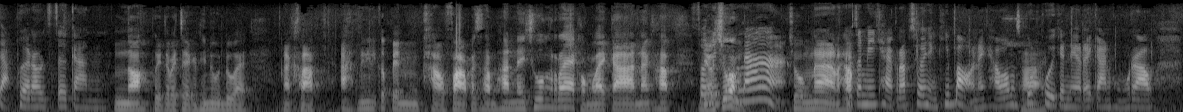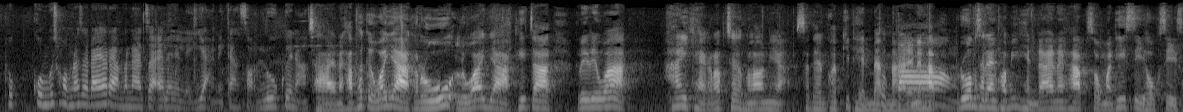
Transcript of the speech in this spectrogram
จ้ะเผื่อเราจะเจอกัน เนาะเผื่อจะไปเจอกันที่นู่นด้วยนะครับ อะ นี่ก็เป็นข่าวฝากประชาสัมพันธ์ในช่วงแรกของรายการนะครับ ส่วนเดี๋ยวในช่ช่ววงงหน้า ช่วงหน้านะครับเราจะมีแขกรับเชิญอย่างที่บอกนะคะ ว่ามาใช่พูดคุยกันในรายการของเรา ทุกคุณผู้ชมน่าจะได้แรงบันดาลใจอะไรหลายๆอย่างในการสอนลูกด้วยนะ ใช่นะครับ ถ้าเกิดว่าอยากรู้หรือว่าอยากที่จะเรียกได้ว่า ให้แขกรับเชิญของเราเนี่ยแสดงความคิดเห็นแบบไหนนะครับ ถูกต้องร่วมแสดงความคิดเห็นได้นะครับ ส่งมาที่ 4642211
